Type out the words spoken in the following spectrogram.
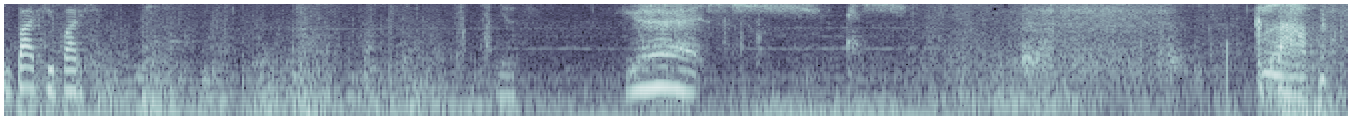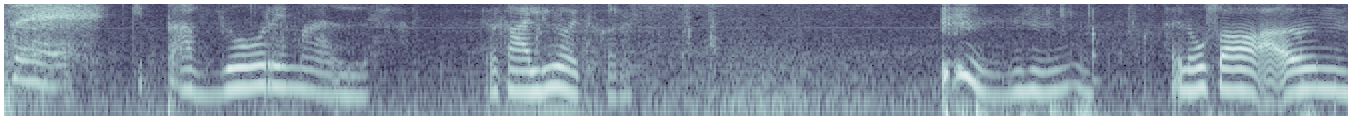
Υπάρχει, υπάρχει. Yes. Yes. yes. Κλάψε. Κοίτα εδώ ρε μαλά. Εργαλείο έτυχα ρε. Εννοούσα... εμ,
